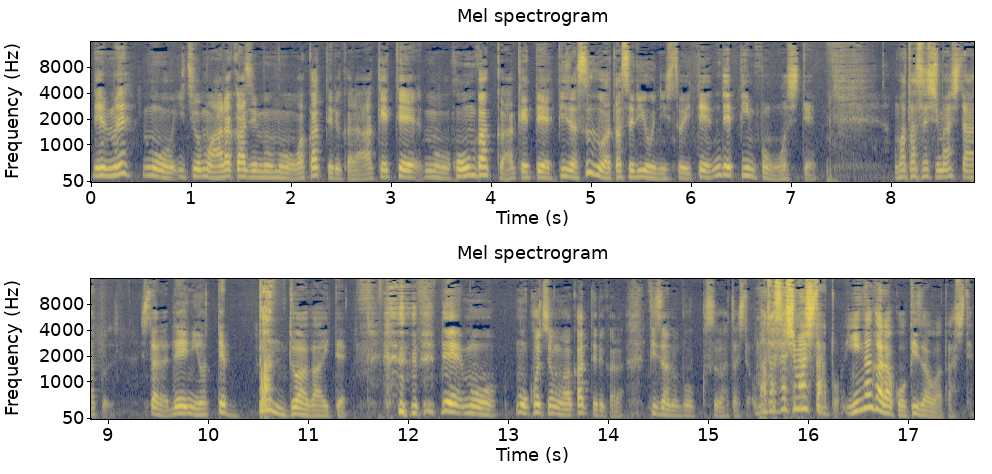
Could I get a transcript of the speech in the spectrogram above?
でね、もう一応もうあらかじめもう分かってるから開けて、もうホームバッグ開けて、ピザすぐ渡せるようにしといて、で、ピンポン押して、お待たせしましたと。したら例によってバンドアが開いて で、もう、もうこっちも分かってるから、ピザのボックスを渡して、お待たせしましたと言いながらこうピザを渡して。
